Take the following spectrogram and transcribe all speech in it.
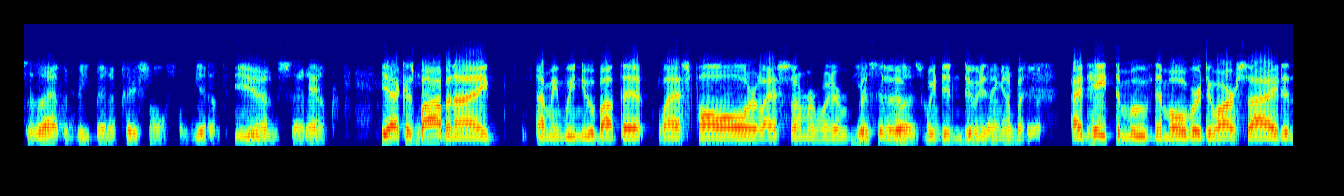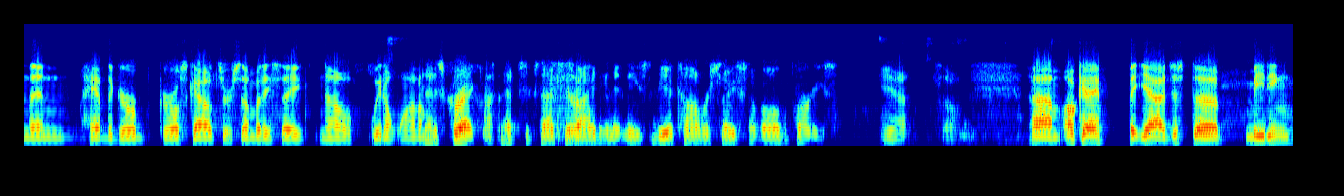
so that would be beneficial if we get a Yeah. set up. Yeah, because Bob and I, I mean, we knew about that last fall or last summer, or whatever. Yes, but, it uh, was. We didn't do got anything on, but it. I'd hate to move them over to our side and then have the Girl Girl Scouts or somebody say, no, we don't want them. That is correct. That's exactly So- right. And it needs to be a conversation of all the parties. Yeah. So, um, okay, but yeah, just a meeting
